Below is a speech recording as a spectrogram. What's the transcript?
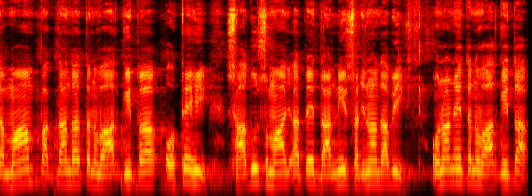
तमाम ਭਗਤਾਂ ਦਾ ਧੰਨਵਾਦ ਕੀਤਾ ਉੱਥੇ ਹੀ ਸਾਧੂ ਸਮਾਜ ਅਤੇ ਦਾਨੀ ਸੱਜਣਾ ਦਾ ਵੀ ਉਹਨਾਂ ਨੇ ਧੰਨਵਾਦ ਕੀਤਾ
